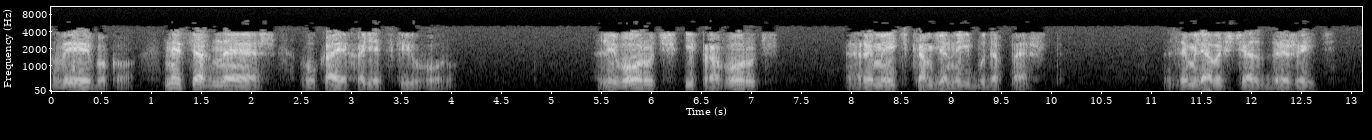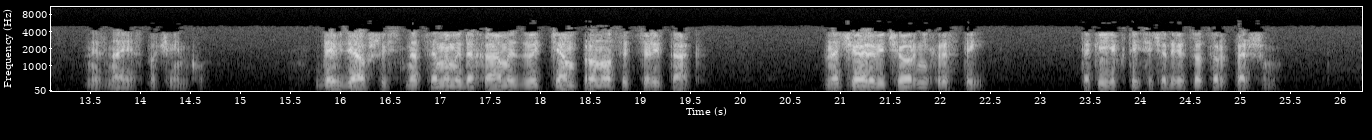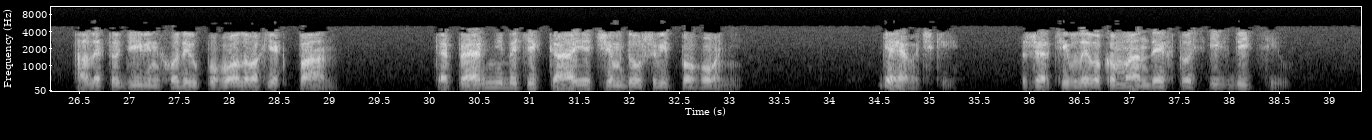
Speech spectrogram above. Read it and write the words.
Глибоко, не сягнеш, гукає Хаєцький угору. Ліворуч і праворуч гримить кам'яний Будапешт. Земля весь час дрижить, не знає спочинку. Де, взявшись над самими дахами, звиттям проноситься літак. На черві чорні хрести, такий, як в 1941-му. Але тоді він ходив по головах, як пан. Тепер ніби тікає чим душ від погоні. Дєвочки, жартівливо командує хтось із бійців.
